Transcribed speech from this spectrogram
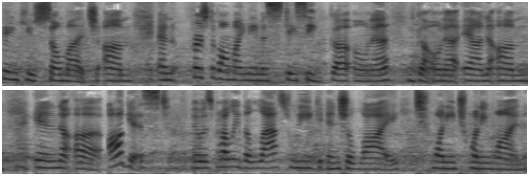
Thank you so much. Um, and first of all, my name is Stacy Gaona, Gaona, and um, in uh, August, it was probably the last week in July 2021,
